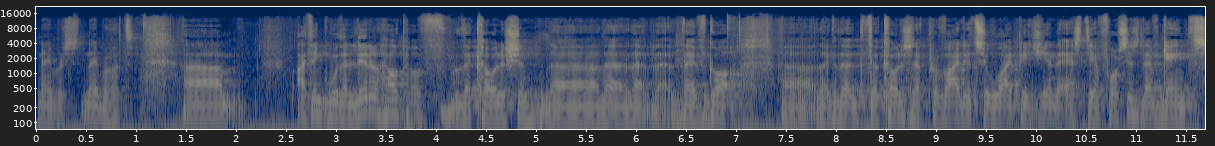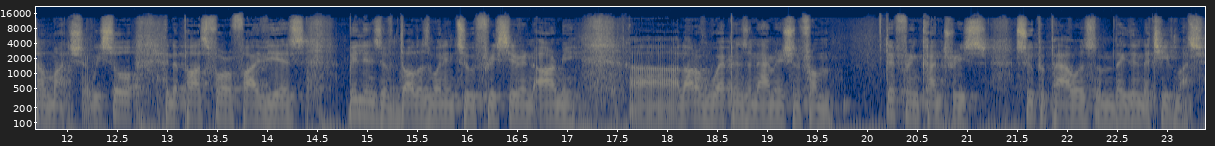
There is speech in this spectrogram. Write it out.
neighbors neighborhood. Um, I think with a little help of the coalition uh, that, they've got, uh, the, the, the, coalition have provided to YPG and the SDF forces, they've gained so much. We saw in the past four or five years, billions of dollars went into Free Syrian Army, uh, a lot of weapons and ammunition from different countries, superpowers, and they didn't achieve much.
